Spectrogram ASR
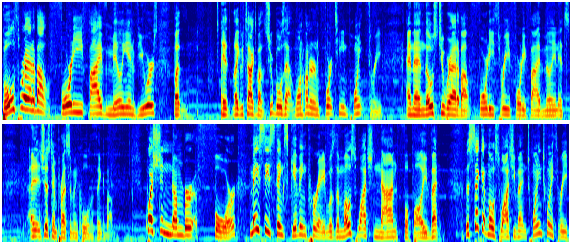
Both were at about 45 million viewers, but it, like we talked about, the Super Bowl was at 114.3, and then those two were at about 43, 45 million. It's it's just impressive and cool to think about. Question number four, Macy's Thanksgiving Parade was the most watched non football event. The second most watched event in 2023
